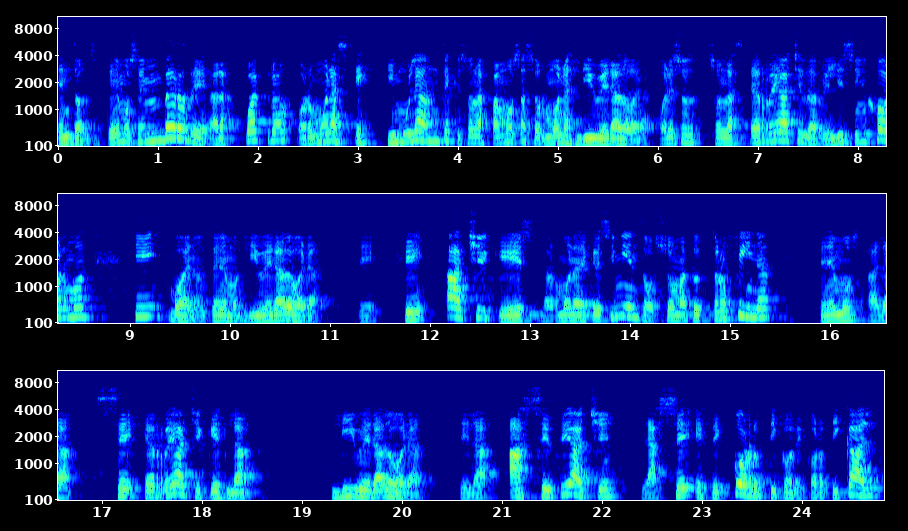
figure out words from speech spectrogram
Entonces, tenemos en verde a las cuatro hormonas estimulantes, que son las famosas hormonas liberadoras. Por eso son las RH de Releasing Hormone. Y bueno, tenemos liberadora de GH, que es la hormona de crecimiento o somatotrofina. Tenemos a la CRH, que es la liberadora de la ACTH. La C es de córtico, de cortical,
